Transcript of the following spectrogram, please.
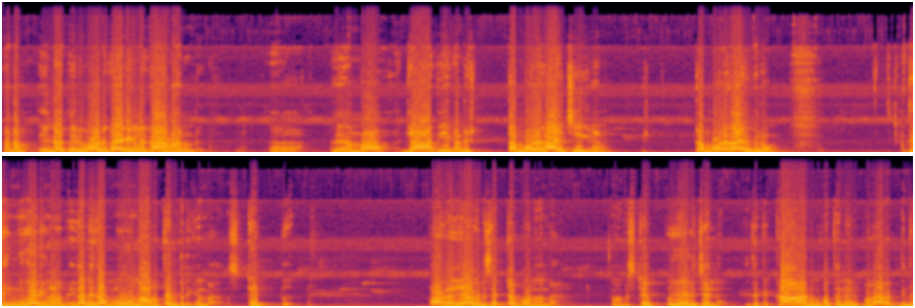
കാരണം ഇതിനകത്ത് ഒരുപാട് കാര്യങ്ങൾ കാണാനുണ്ട്. ഇത് നമ്മളെ ജാതിയെ കണ്ട് ഇഷ്ടംപോലെ കാഴ്ചയ്ക്കാണ് ഇഷ്ടംപോലെ കായ്ഫലമാണ് തെങ്ങ് കാര്യങ്ങളുണ്ട്. ഇതാണ് ഇതാ മൂന്നാമത്തെ എൻട്രി കണ്ട സ്റ്റെപ്പ് പഴയ ഒരു സെറ്റപ്പാണ് കണ്ട? നമുക്ക് സ്റ്റെപ്പ് കയറിച്ചല്ല ഇതൊക്കെ കാണുമ്പോൾ തന്നെ ഒരു പ്രകാരം ഇത്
